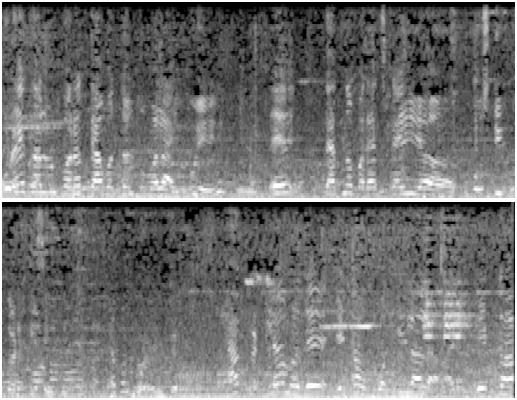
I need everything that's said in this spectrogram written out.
पुढे चालून परत त्याबद्दल तुम्हाला ऐकू येईल. ते त्यातनं बऱ्याच काही गोष्टी उघडकीस येतील. ह्या खटल्यामध्ये एका वकिलाला आणि एका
